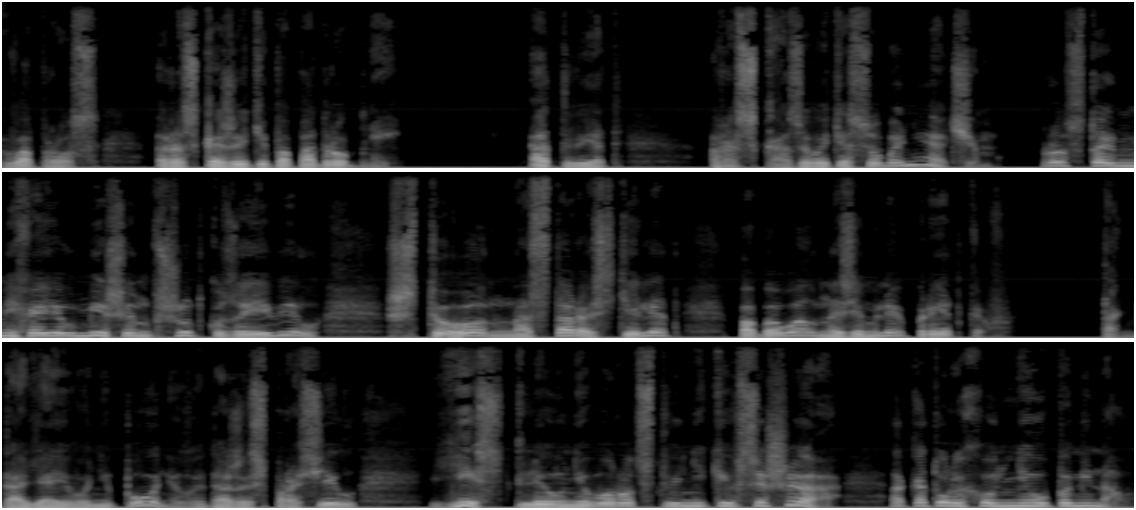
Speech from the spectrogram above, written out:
Вопрос. Расскажите поподробней. Ответ. Рассказывать особо не о чем. Просто Михаил Мишин в шутку заявил, что он на старости лет побывал на земле предков. Тогда я его не понял и даже спросил, есть ли у него родственники в США, о которых он не упоминал.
